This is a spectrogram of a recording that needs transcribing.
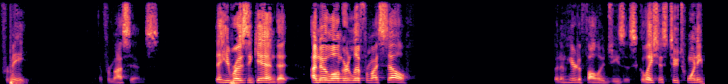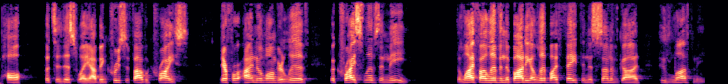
for me and for my sins. That he rose again, that I no longer live for myself, but I'm here to follow Jesus. Galatians 2:20 Paul puts it this way, I've been crucified with Christ. Therefore I no longer live, but Christ lives in me. The life I live in the body I live by faith in the Son of God who loved me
